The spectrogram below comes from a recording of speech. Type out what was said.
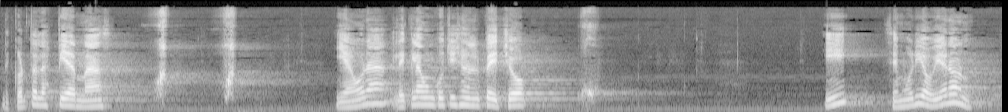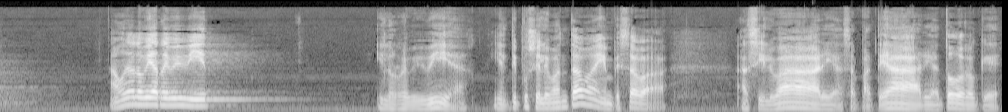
le corto las piernas, y ahora le clavo un cuchillo en el pecho, y se murió, ¿vieron? Ahora lo voy a revivir. Y lo revivía. Y el tipo se levantaba y empezaba a silbar y a zapatear y a todo lo que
